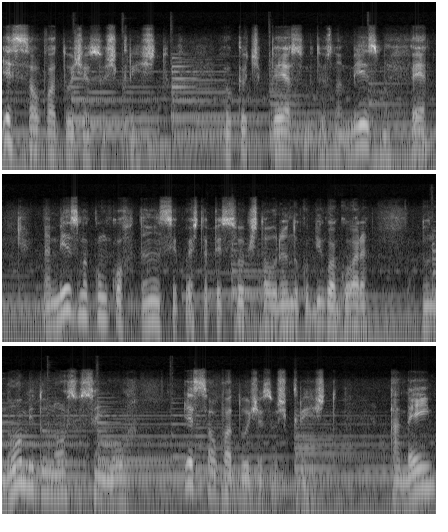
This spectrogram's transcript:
e Salvador Jesus Cristo. É o que eu te peço, meu Deus, na mesma fé, na mesma concordância com esta pessoa que está orando comigo agora, no nome do nosso Senhor e Salvador Jesus Cristo. Amém.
